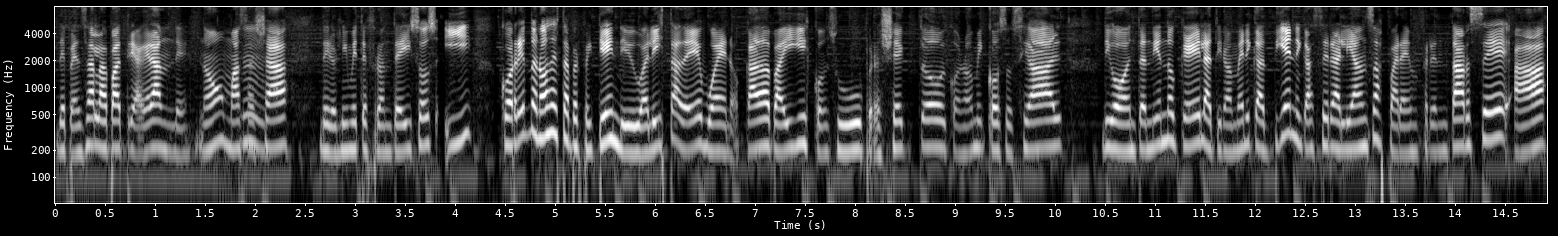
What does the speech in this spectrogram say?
de pensar la patria grande, ¿no? Más mm. allá de los límites fronterizos y corriéndonos de esta perspectiva individualista de, bueno, cada país con su proyecto económico, social, digo, entendiendo que Latinoamérica tiene que hacer alianzas para enfrentarse a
